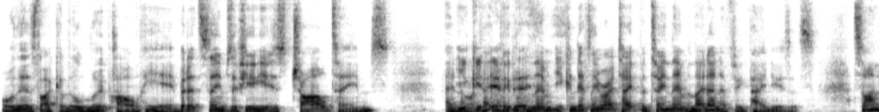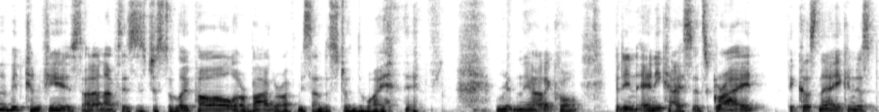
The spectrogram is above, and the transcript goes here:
or there's like a little loophole here, but it seems if you use child teams and You people in definitely- them, you can definitely rotate between them and they don't have to be paid users. So I'm a bit confused. I don't know if this is just a loophole or a bug or I've misunderstood the way they've written the article. But in any case, it's great because now you can just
